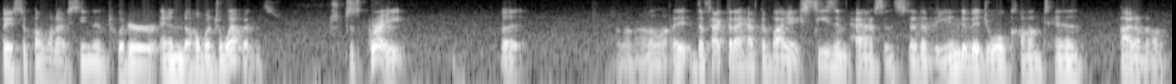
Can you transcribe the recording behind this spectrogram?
based upon what I've seen in Twitter and a whole bunch of weapons, which is great. But I don't know. I, the fact that I have to buy a season pass instead of the individual content, I don't know.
